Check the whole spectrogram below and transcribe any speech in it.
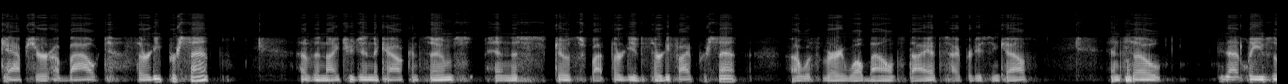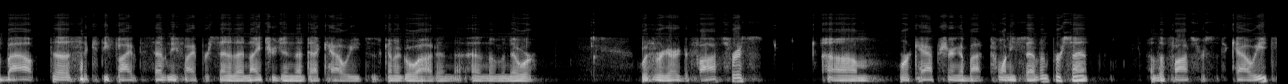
capture about 30% of the nitrogen the cow consumes, and this goes about 30 to 35% uh, with very well-balanced diets, high-producing cows. And so that leaves about uh, 65 to 75 percent of the nitrogen that that cow eats is going to go out in the, in the, manure. With regard to phosphorus, um, we're capturing about 27 percent of the phosphorus that the cow eats,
